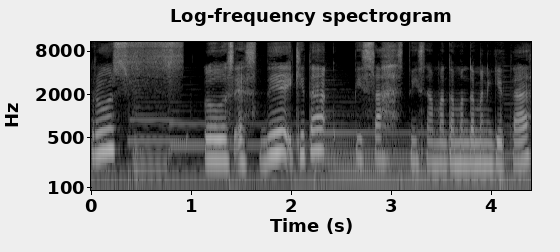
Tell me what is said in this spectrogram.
Terus lulus SD kita pisah nih sama teman-teman kita.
